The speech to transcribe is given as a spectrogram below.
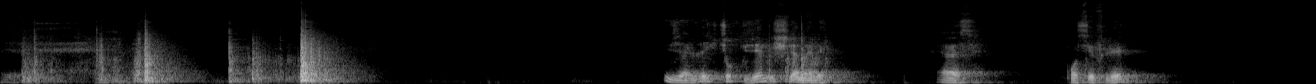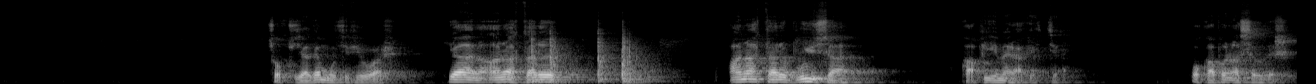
Ee, Üzerinde çok güzel işlemeli. Evet. Motifli. Çok güzel de motifi var. Yani anahtarı anahtarı buysa kapıyı merak ettim. O kapı nasıldır?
